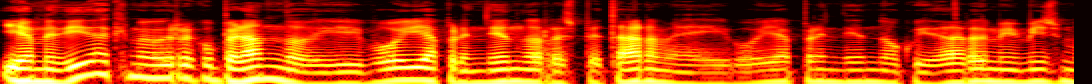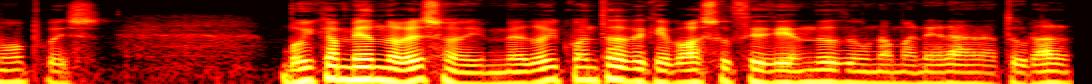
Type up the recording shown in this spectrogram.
Y a medida que me voy recuperando y voy aprendiendo a respetarme y voy aprendiendo a cuidar de mí mismo, pues voy cambiando eso y me doy cuenta de que va sucediendo de una manera natural.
